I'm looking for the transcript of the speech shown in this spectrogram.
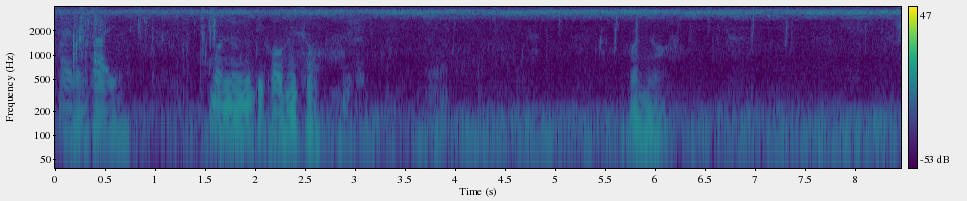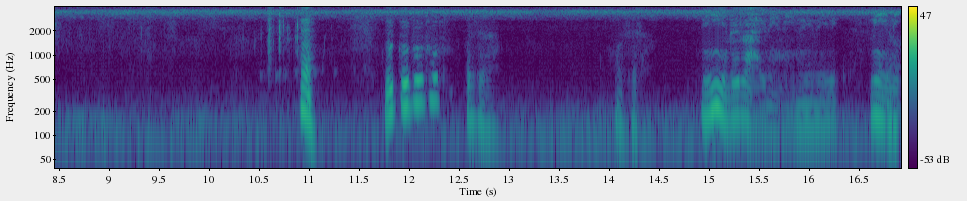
ไทยเป็นไทยมันหนึ่งมันติดของในสองคนเดียวเฮ้ยหยุดหยุดหยุดหยุดไปเสร็จละไปเสร็จละนี่หลายๆนี่นี่นี่นี่นี่นี่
